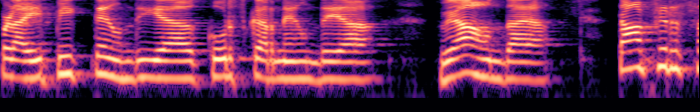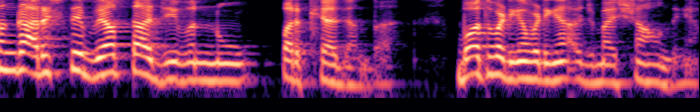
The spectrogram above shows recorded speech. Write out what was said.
ਪੜ੍ਹਾਈ ਪੀਕ ਤੇ ਹੁੰਦੀ ਆ ਕੋਰਸ ਕਰਨੇ ਹੁੰਦੇ ਆ, ਵਿਆਹ ਹੁੰਦਾ ਆ, ਤਾਂ ਫਿਰ ਸੰਘਰਸ਼ ਤੇ ਵਿਆਹਤਾ ਜੀਵਨ ਨੂੰ ਪਰਖਿਆ ਜਾਂਦਾ। ਬਹੁਤ ਵੱਡੀਆਂ ਵੱਡੀਆਂ ਅਜਮਾਇਸ਼ਾਂ ਹੁੰਦੀਆਂ।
